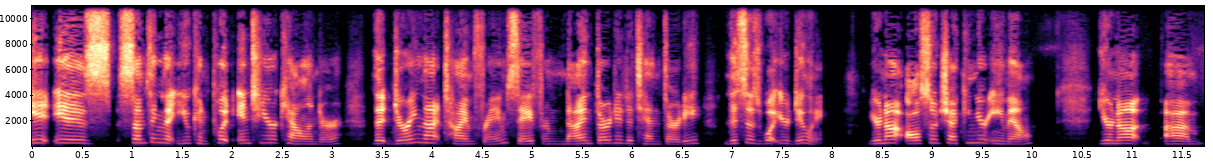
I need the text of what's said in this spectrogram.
it is something that you can put into your calendar that during that time frame say from 9:30 to 10:30 this is what you're doing. You're not also checking your email. You're not um,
